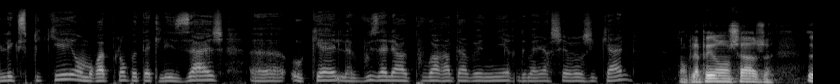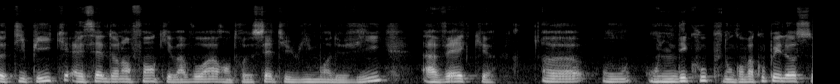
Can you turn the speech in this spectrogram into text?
l'expliquer en me rappelant peut-être les âges euh, auxquels vous allez pouvoir intervenir de manière chirurgicale? Donc la prise en charge typique est celle d'un enfant qui va avoir entre 7 et 8 mois de vie avec une découpe, donc on va couper l'os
